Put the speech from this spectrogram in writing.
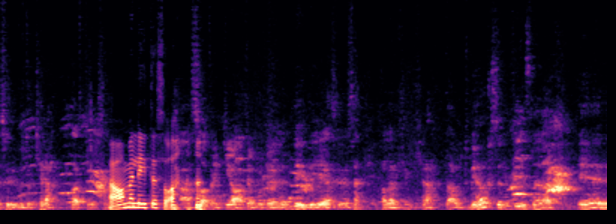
Jag skulle gå ut och kratta till exempel. Ja men lite så. Ja, så tänker jag att jag borde... Det är det jag skulle säga. Kolla vilken kratta. Vi har också en fin sån här eh,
